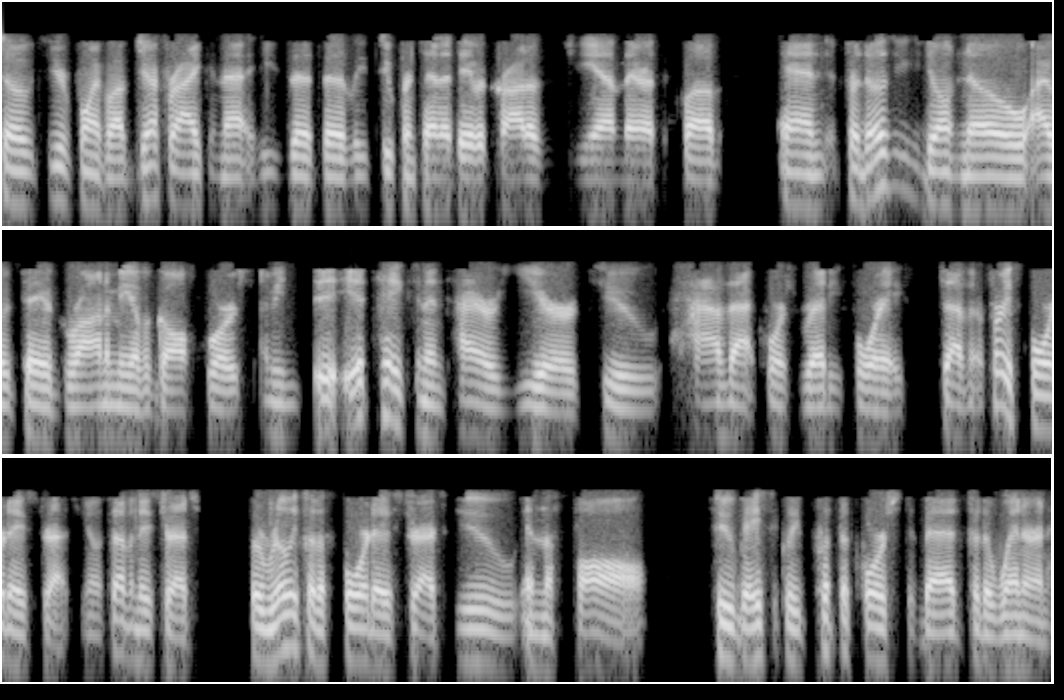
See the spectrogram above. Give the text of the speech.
so to your point, Bob. Jeff Reich and that he's the the lead superintendent. David Crotto, GM there at the club. And for those of you who don't know, I would say agronomy of a golf course. I mean, it, it takes an entire year to have that course ready for a seven, for a four day stretch. You know, seven day stretch but really for the four day stretch due in the fall to basically put the course to bed for the winter and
